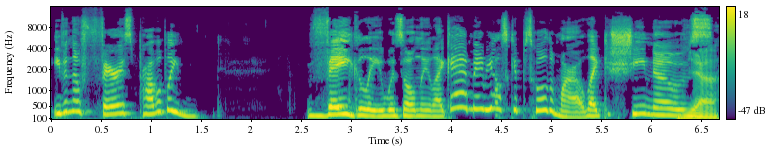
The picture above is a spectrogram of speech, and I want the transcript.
even though Ferris probably vaguely was only like, "Eh, maybe I'll skip school tomorrow." Like she knows Yeah.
